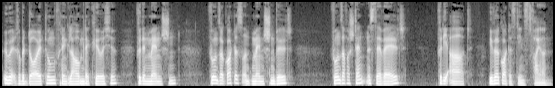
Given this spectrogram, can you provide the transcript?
über ihre Bedeutung für den Glauben der Kirche, für den Menschen, für unser Gottes- und Menschenbild, für unser Verständnis der Welt, für die Art, wie wir Gottesdienst feiern.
